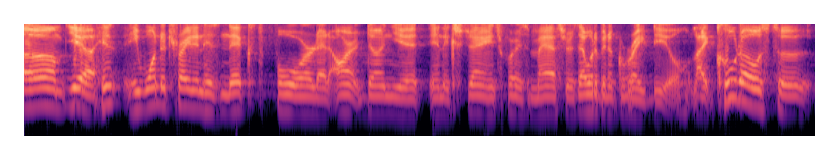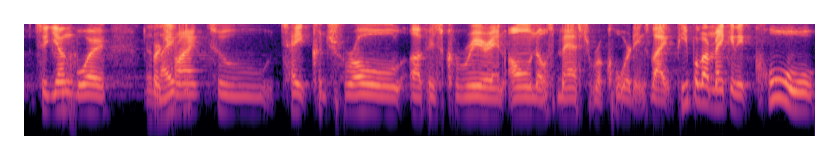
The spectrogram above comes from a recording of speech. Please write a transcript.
Um, yeah, his, he wanted to trade in his next four that aren't done yet in exchange for his masters. That would have been a great deal. Like kudos to to young boy The for label? trying to take control of his career and own those master recordings. Like people are making it cool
